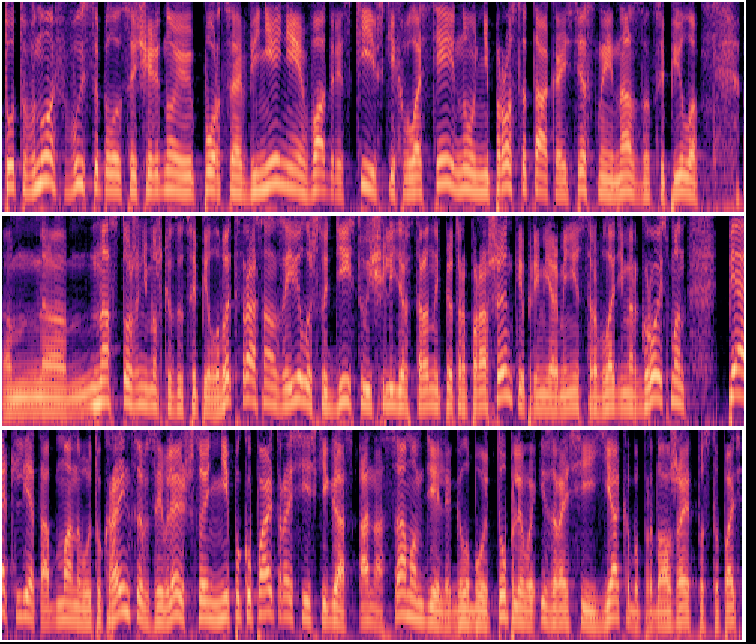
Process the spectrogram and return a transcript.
тут вновь выступила с очередной порцией обвинений в адрес киевских властей. Ну, не просто так, а, естественно, и нас зацепило. Эм, э, нас тоже немножко зацепило. В этот раз она заявила, что действующий лидер страны Петр Порошенко Порошенко и премьер-министр Владимир Гройсман пять лет обманывают украинцев, заявляют, что не покупают российский газ, а на самом деле голубое топливо из России якобы продолжает поступать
